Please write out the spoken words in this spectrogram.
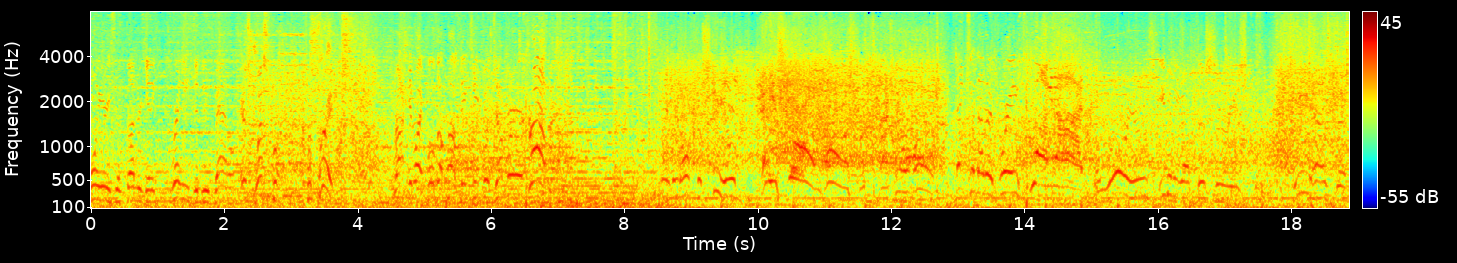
Warriors and Thunder getting ready to do battle. Here's Westbrook for three. Rocket right pulls up top, 18 foot jumper, drop! Lead off the steal, and he scores! Oh, a spectacular ball! Takes another three, Why not? The Warriors evening up this series. He has been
